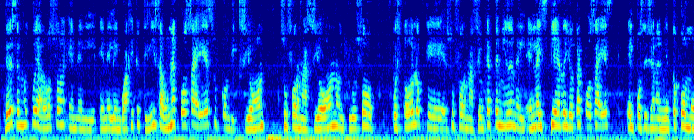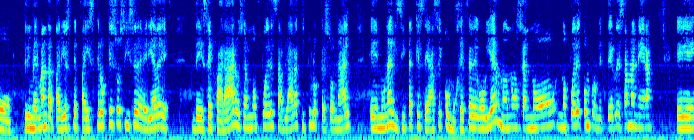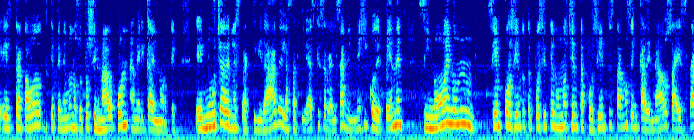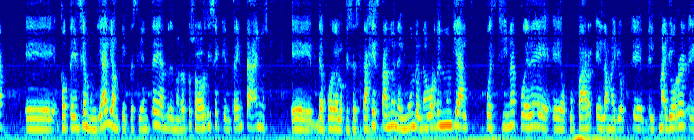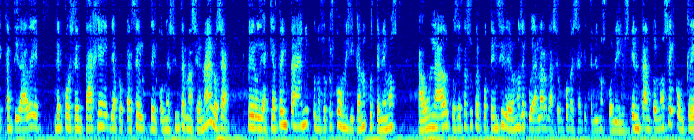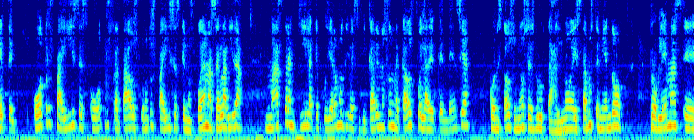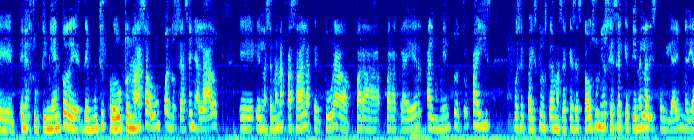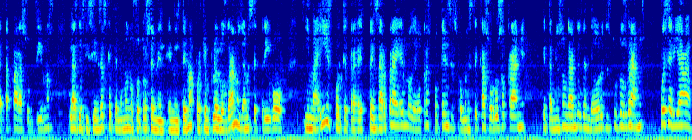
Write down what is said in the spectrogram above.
debe ser muy cuidadoso en el, en el lenguaje que utiliza. Una cosa es su convicción, su formación o incluso pues todo lo que su formación que ha tenido en, el, en la izquierda y otra cosa es el posicionamiento como primer mandatario de este país. Creo que eso sí se debería de, de separar, o sea, no puedes hablar a título personal en una visita que se hace como jefe de gobierno, ¿no? O sea, no, no puede comprometer de esa manera eh, el tratado que tenemos nosotros firmado con América del Norte. Eh, mucha de nuestra actividad, de las actividades que se realizan en México dependen, si no en un 100%, te puedo decir que en un 80% estamos encadenados a esta eh, potencia mundial. Y aunque el presidente Andrés Manuel López dice que en 30 años, eh, de acuerdo a lo que se está gestando en el mundo, el nuevo orden mundial, pues China puede eh, ocupar la mayor, el mayor cantidad de, de, porcentaje de apropiarse del comercio internacional, o sea, pero de aquí a 30 años, pues nosotros como mexicanos, pues tenemos a un lado pues esta superpotencia y debemos de cuidar la relación comercial que tenemos con ellos. En tanto no se concreten otros países o otros tratados con otros países que nos puedan hacer la vida más tranquila, que pudiéramos diversificar en esos mercados, pues la dependencia con Estados Unidos es brutal, ¿no? Estamos teniendo problemas eh, en el surtimiento de, muchos productos, más aún cuando se ha señalado eh, en la semana pasada la apertura para, para traer alimento de otro país pues el país que nos queda más cerca es Estados Unidos, y es el que tiene la disponibilidad inmediata para surtirnos las deficiencias que tenemos nosotros en el, en el tema, por ejemplo, de los granos, llámese trigo y maíz, porque pensar traerlo de otras potencias, como en este caso Rusia, Ucrania, que también son grandes vendedores de estos dos granos, pues sería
